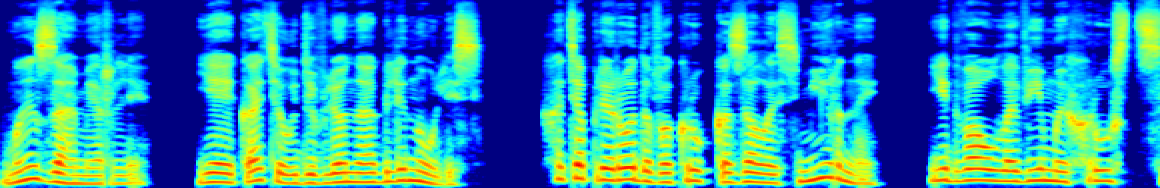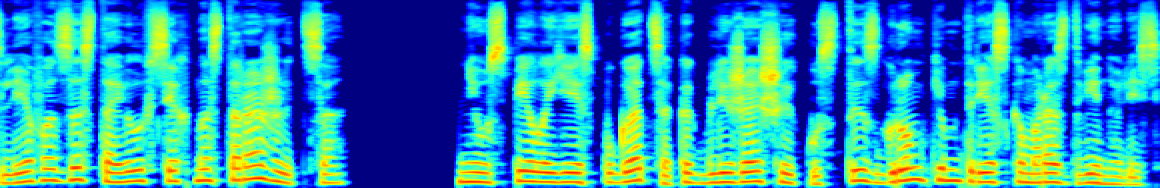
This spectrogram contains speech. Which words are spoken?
Мы замерли. Я и Катя удивленно оглянулись. Хотя природа вокруг казалась мирной, едва уловимый хруст слева заставил всех насторожиться. Не успела я испугаться, как ближайшие кусты с громким треском раздвинулись,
